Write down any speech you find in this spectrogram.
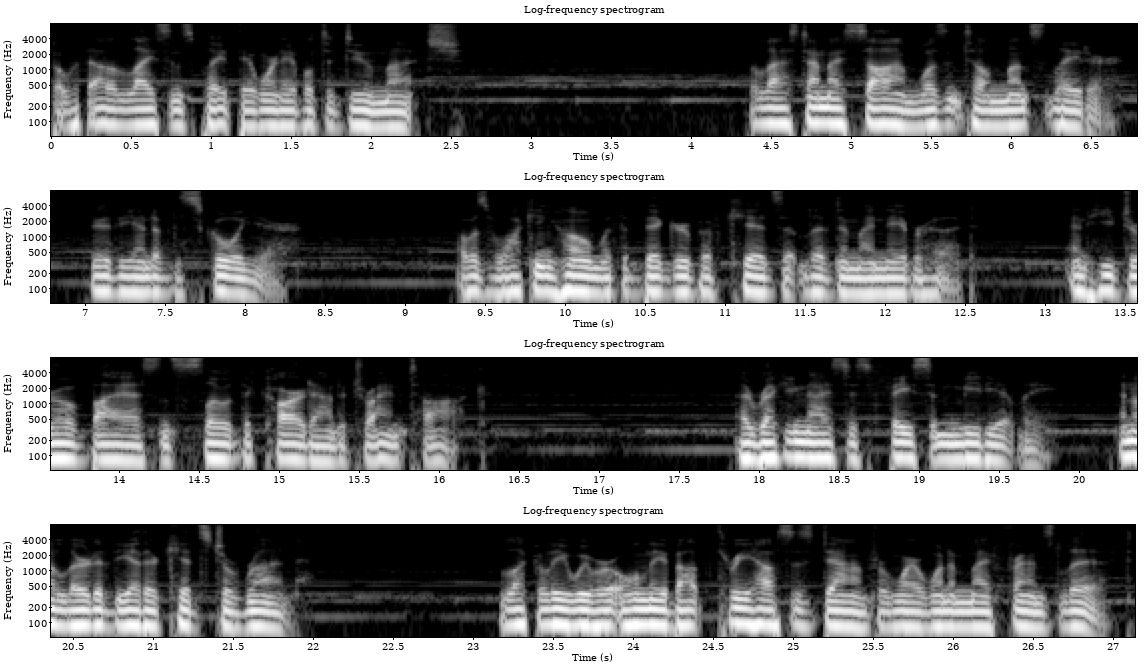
but without a license plate, they weren't able to do much. The last time I saw him wasn't till months later, near the end of the school year. I was walking home with a big group of kids that lived in my neighborhood, and he drove by us and slowed the car down to try and talk. I recognized his face immediately and alerted the other kids to run. Luckily, we were only about three houses down from where one of my friends lived.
